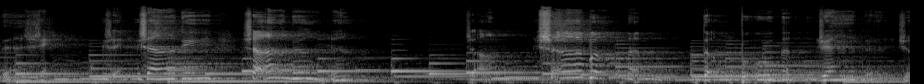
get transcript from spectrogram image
的星星，下地上的人，总是不能，都不能觉得足。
